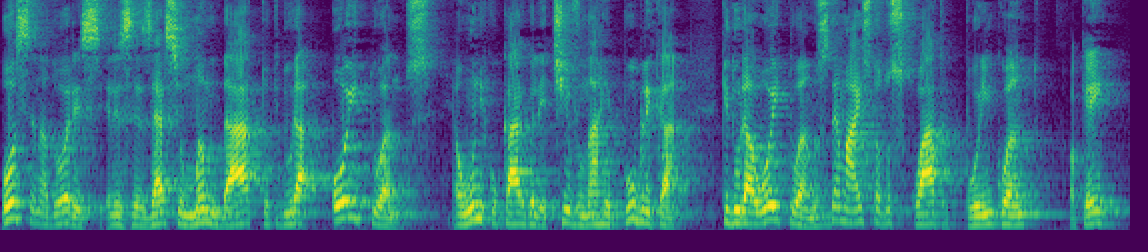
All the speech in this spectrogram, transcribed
Os senadores, eles exercem um mandato que dura oito anos. É o único cargo eletivo na República que dura oito anos. Os demais, todos quatro, por enquanto, ok?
